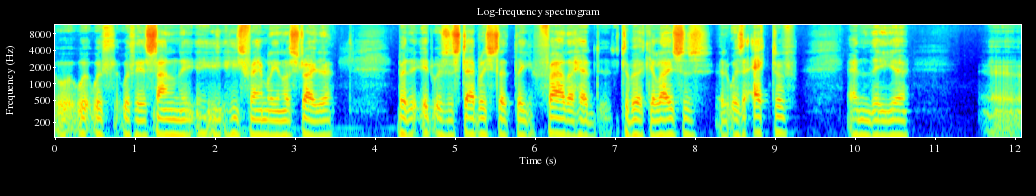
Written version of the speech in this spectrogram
with with their son and his family in Australia. But it was established that the father had tuberculosis. It was active, and the uh, uh,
